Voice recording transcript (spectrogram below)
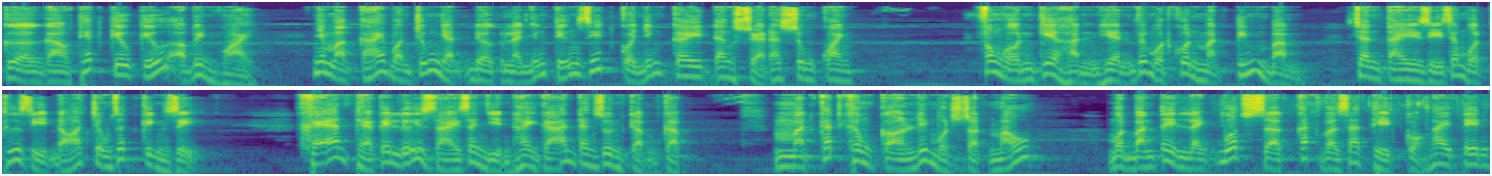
cửa gào thét kêu cứu ở bên ngoài. Nhưng mà cái bọn chúng nhận được là những tiếng rít của những cây đang xòe ra xung quanh. Phong hồn kia hẳn hiện với một khuôn mặt tím bầm, Chân tay dì ra một thứ gì đó trông rất kinh dị. Khẽ thẻ cái lưỡi dài ra nhìn hai gã đang run cầm cập. Mặt cắt không còn lên một giọt máu. Một bàn tay lạnh buốt sờ cắt vào da thịt của hai tên,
